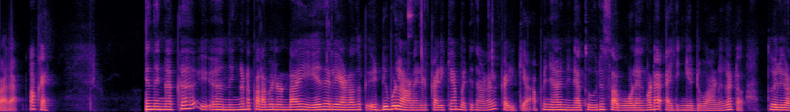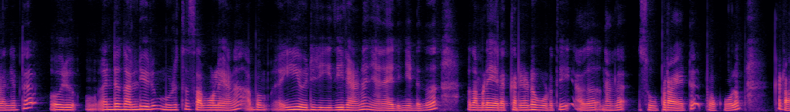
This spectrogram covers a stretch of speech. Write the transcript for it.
വരാം. ഓക്കെ. നിങ്ങൾക്ക് നിങ്ങളുടെ പറമ്പിലുണ്ടായ ഏതിലയാണോ അത് എഡിബിൾ ആണെങ്കിൽ കഴിക്കാൻ പറ്റുന്നതാണെങ്കിൽ കഴിക്കുക. അപ്പോൾ ഞാൻ ഇതിനകത്ത് ഒരു സവോളയും കൂടെ അരിഞ്ഞിടുവാണ് കേട്ടോ. തൊലി കളഞ്ഞിട്ട് ഒരു എന്റെ നല്ലൊരു മുഴുത്ത സവോളയാണ്. അപ്പം ഈ ഒരു രീതിയിലാണ് ഞാൻ അരിഞ്ഞിടുന്നത്. അപ്പോൾ നമ്മുടെ ഇലക്കറിയുടെ കൂടത്തിൽ അത് നല്ല സൂപ്പറായിട്ട് പൊക്കോളും കേട്ടോ.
